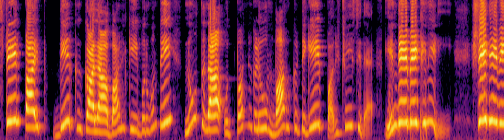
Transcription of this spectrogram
ಸ್ಟೀಲ್ ಪೈಪ್, ದೀರ್ಘಕಾಲ ಬಾಳಿಕೆ ಬರುವಂತೆ ನೂತನ ಉತ್ಪನ್ನಗಳು ಮಾರುಕಟ್ಟೆಗೆ ಪರಿಚಯಿಸಿದೆ. ಎಂದೇ ಭೇಟಿ ನೀಡಿ ಶ್ರೀದೇವಿ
